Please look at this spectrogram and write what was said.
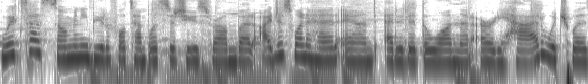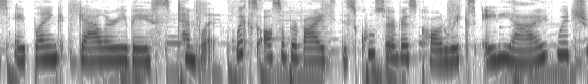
Wix has so many beautiful templates to choose from, but I just went ahead and edited the one that I already had, which was a blank gallery-based template. Wix also provides this cool service called Wix ADI, which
